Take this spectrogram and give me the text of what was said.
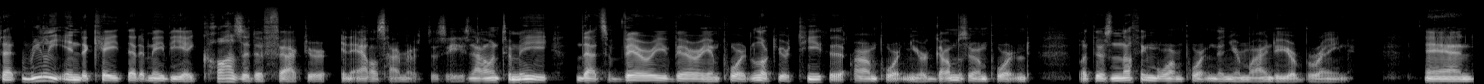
that really indicate that it may be a causative factor in Alzheimer's disease. Now, and to me, that's very, very important. Look, your teeth are important, your gums are important, but there's nothing more important than your mind or your brain. And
